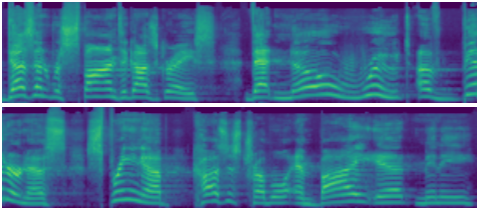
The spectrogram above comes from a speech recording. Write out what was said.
doesn't respond to God's grace, that no root of bitterness springing up causes trouble, and by it many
